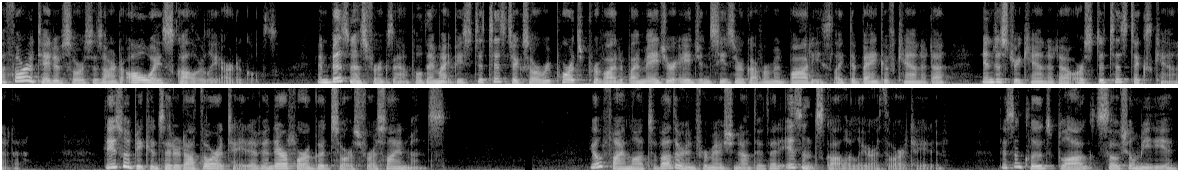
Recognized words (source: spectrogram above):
Authoritative sources aren't always scholarly articles. In business, for example, they might be statistics or reports provided by major agencies or government bodies like the Bank of Canada, Industry Canada, or Statistics Canada. These would be considered authoritative and therefore a good source for assignments. You'll find lots of other information out there that isn't scholarly or authoritative. This includes blogs, social media,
